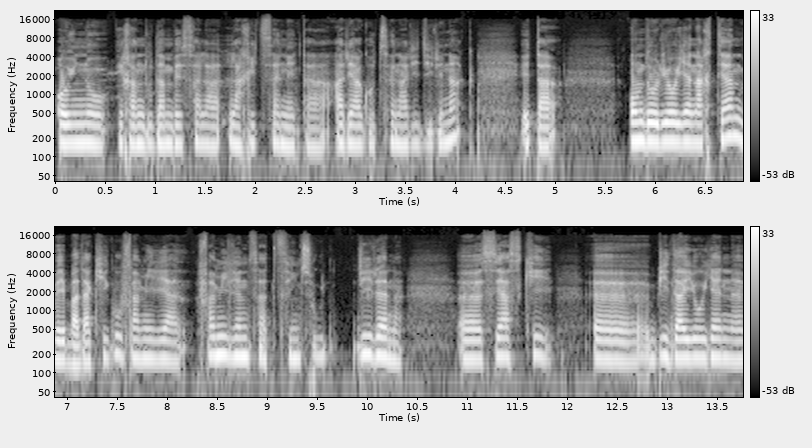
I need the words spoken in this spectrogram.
oino errandudan bezala lagitzen eta areagotzen ari direnak, eta ondorioien artean, be, badakigu familia, familientzat zeintzuk diren uh, zehazki uh, bidaioien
